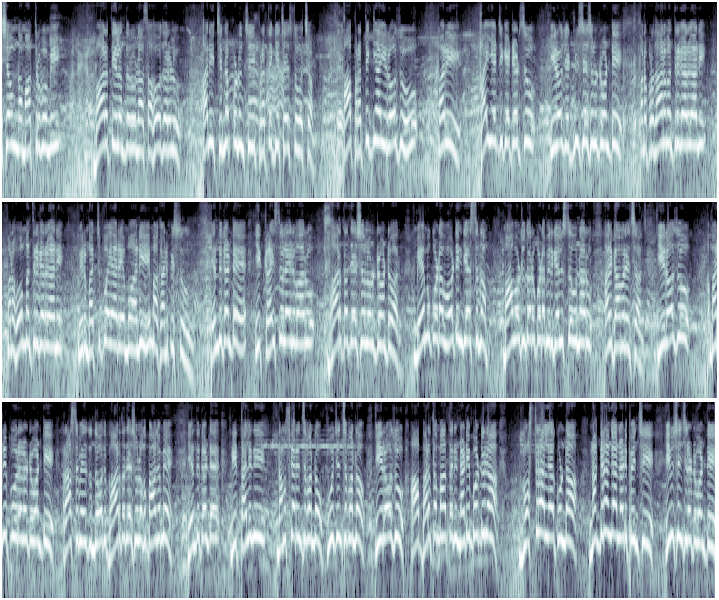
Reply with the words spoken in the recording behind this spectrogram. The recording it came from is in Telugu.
దేశం నా మాతృభూమి. భారతీయులందరూ నా సహోదరులు అని చిన్నప్పటి నుంచి ప్రతిజ్ఞ చేస్తూ వచ్చాం. ఆ ప్రతిజ్ఞ ఈరోజు మరి హై ఎడ్యుకేటెడ్స్ ఈరోజు అడ్మినిస్ట్రేషన్ ఉన్నటువంటి మన ప్రధానమంత్రి గారు కానీ మన హోంమంత్రి గారు కానీ మీరు మర్చిపోయారేమో అని మాకు అనిపిస్తూ ఉంది. ఎందుకంటే ఈ క్రైస్తవులైన వారు భారతదేశంలో ఉన్నటువంటి వారు మేము కూడా ఓటింగ్ చేస్తున్నాం. మా ఓట్ల ద్వారా కూడా మీరు గెలుస్తూ ఉన్నారు అని గమనించాలి. ఈరోజు మణిపూర్ అనేటువంటి రాష్ట్రం ఏది ఉందో అది భారతదేశంలో ఒక భాగమే. ఎందుకంటే నీ తల్లిని నమస్కరించమన్నావు పూజించమన్నావు. ఈరోజు ఆ భరతమాతని నడిబొడ్డున వస్త్రాలు లేకుండా నగ్నంగా నడిపించి హింసించినటువంటి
